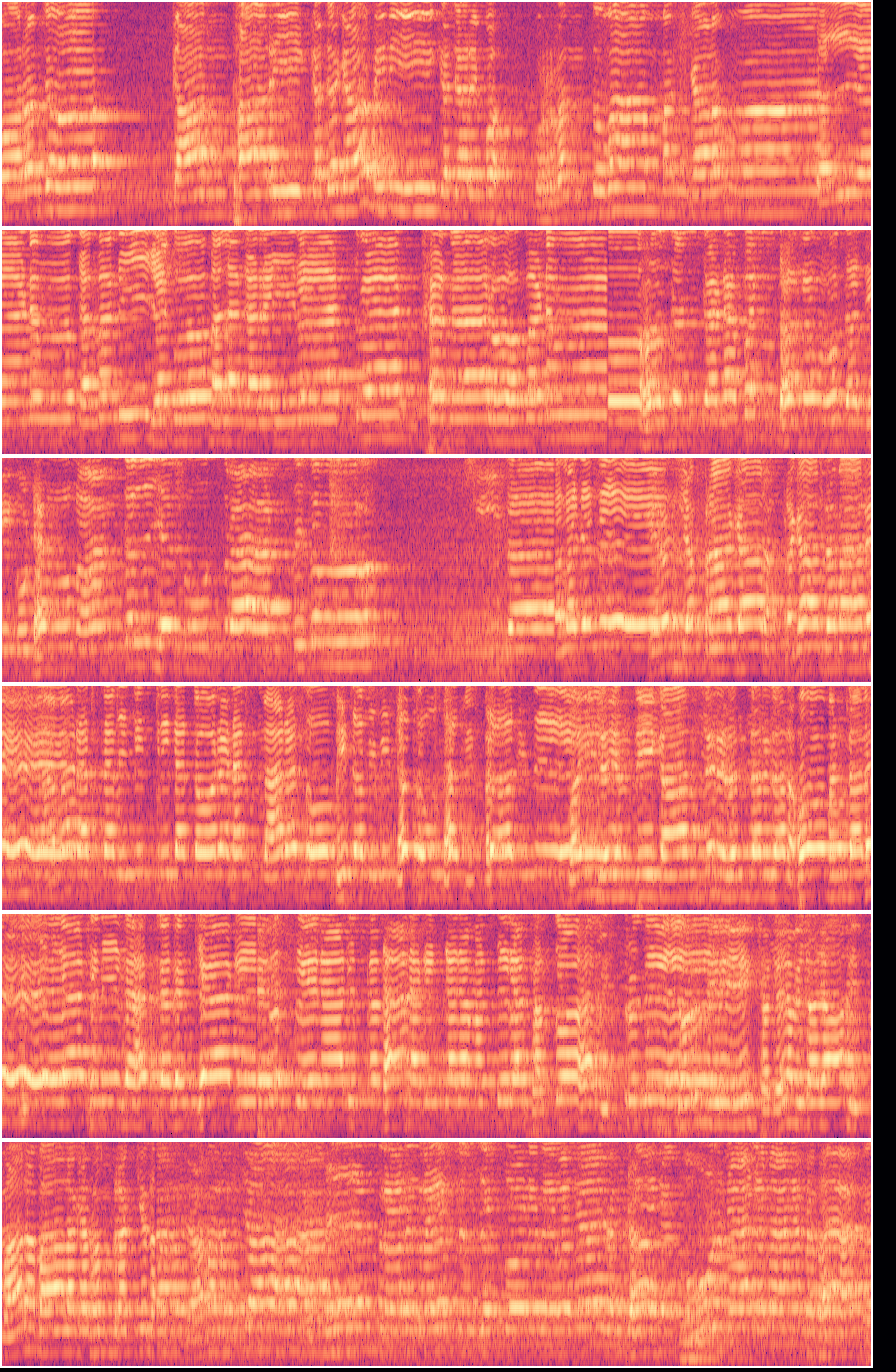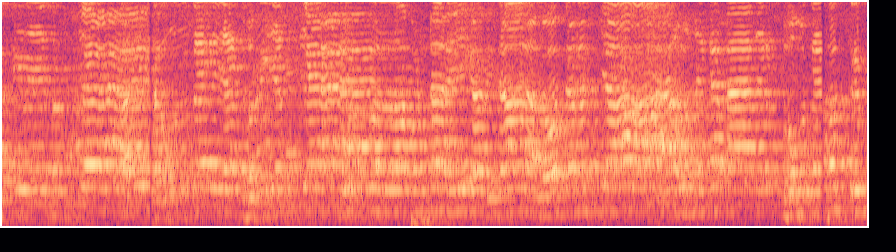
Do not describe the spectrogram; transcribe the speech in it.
కోరచో గాంధారీ గజగామిని గజరిప. కుర్రంతు వాం మంగళం కళ్యాణం కమనీయ కోమలకరైరాత్రాక్షతారోపణం కంకణ బంధనం దదిగుఢం మాంగళ్య సూత్రాన్వితం సీతాలజతే హిరణ్య ప్రాగార ప్రకాశమానే నవరత్న విచిత్రిత తోరణ ద్వార శోభిత వివిధ సౌధ విభ్రాజితే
